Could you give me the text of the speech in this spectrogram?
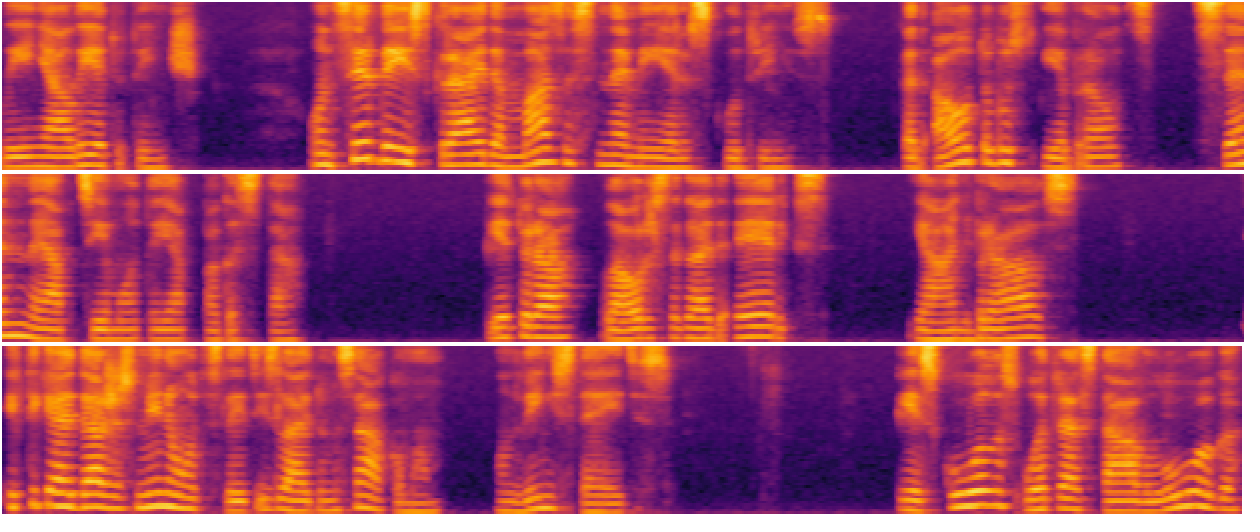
Līņā lietutiņš, un sirdī skraida mazas nemieras kudriņas, kad autobus iebrauc sen neapciemotajā pagastā. Pieturā Laura sagaida Ēriks, Jāņa brālis. Ir tikai dažas minūtes līdz izlaiduma sākumam, un viņi steidzas. Pie skolas otrā stāva loga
